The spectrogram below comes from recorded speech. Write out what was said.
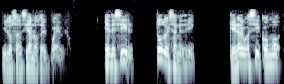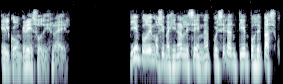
y los ancianos del pueblo, es decir, todo el Sanedrín, que era algo así como el Congreso de Israel. Bien podemos imaginar la escena, pues eran tiempos de Pascua.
